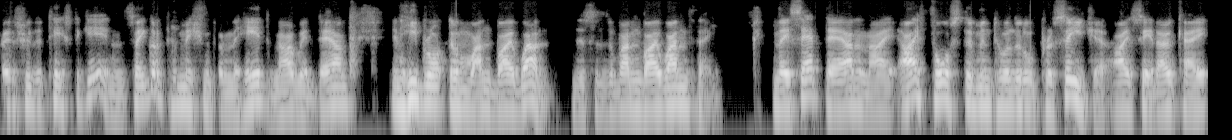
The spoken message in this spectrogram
go through the test again. So he got permission from the head, and I went down, and he brought them one by one. This is a one by one thing. And they sat down, and I I forced them into a little procedure. I said, okay,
